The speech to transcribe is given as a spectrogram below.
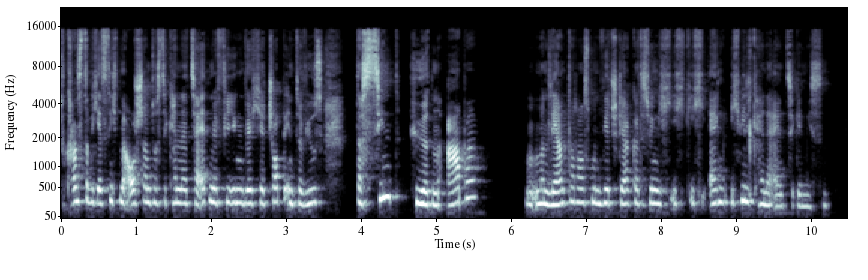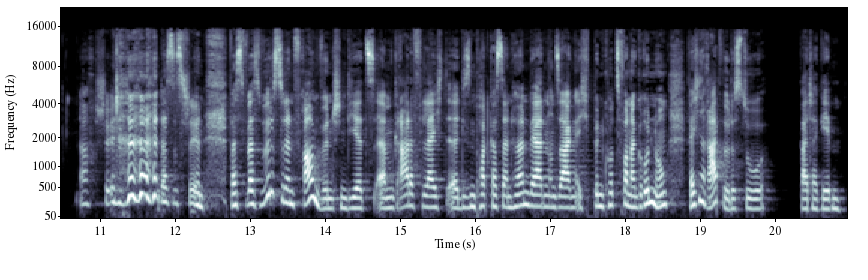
du kannst aber jetzt nicht mehr ausschauen, du hast dir keine Zeit mehr für irgendwelche Jobinterviews. Das sind Hürden, aber man lernt daraus, man wird stärker. Deswegen, ich, ich, ich, ich will keine einzige missen. Ach, schön. Das ist schön. Was, was würdest du denn Frauen wünschen, die jetzt ähm, gerade vielleicht äh, diesen Podcast dann hören werden und sagen, ich bin kurz vor einer Gründung? Welchen Rat würdest du weitergeben?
